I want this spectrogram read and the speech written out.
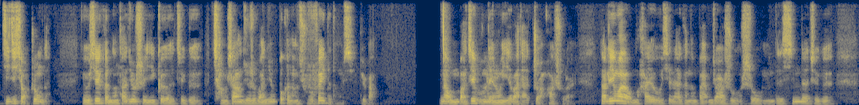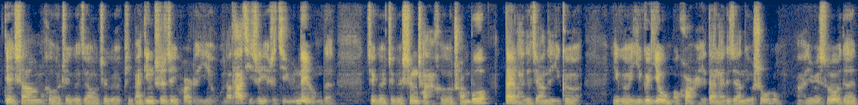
极其小众的，有一些可能它就是一个这个厂商就是完全不可能去付费的东西，对吧？那我们把这部分内容也把它转化出来。那另外我们还有现在可能百分之二十五是我们的新的这个电商和这个叫这个品牌定制这一块的业务。那它其实也是基于内容的这个这个生产和传播带来的这样的一个一个一个业务模块，也带来的这样的一个收入啊。因为所有的。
